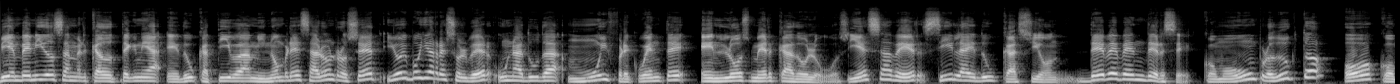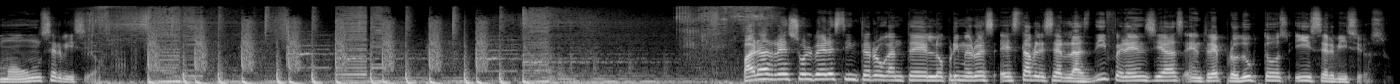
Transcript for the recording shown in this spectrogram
Bienvenidos a Mercadotecnia Educativa, mi nombre es Aaron Roset y hoy voy a resolver una duda muy frecuente en los mercadólogos y es saber si la educación debe venderse como un producto o como un servicio. Para resolver este interrogante, lo primero es establecer las diferencias entre productos y servicios.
